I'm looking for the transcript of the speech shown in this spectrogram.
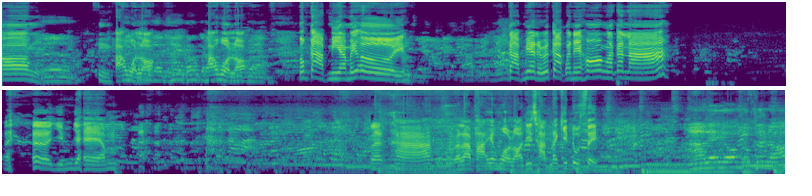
ต้องเอออืมพระหัวเราะให้เขากลับพระหัวเราะต้องกราบเมียไหมเอ่ยกราบเมียเดี๋ยวไว้กราบกันในห้องแล้วกันนะเออยิ้มแย้ม นะคะ เวลาพระยังหัวเราะดิฉันนะคิดดูสิอาเลยโยมลุกขึ้นเนาะ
